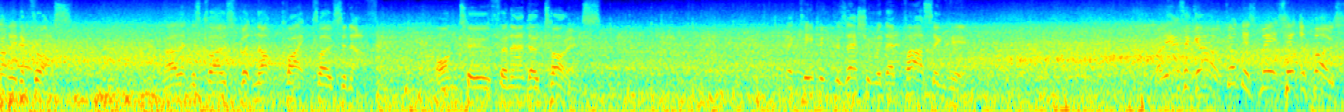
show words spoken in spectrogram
Got it across. Well, it was close, but not quite close enough. On to Fernando Torres. They're keeping possession with their passing here. Well, he has a go. Goodness me, it's hit the post.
